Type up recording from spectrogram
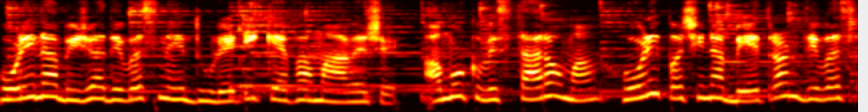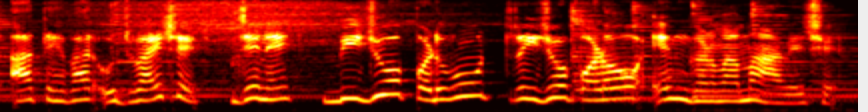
હોળીના બીજા દિવસને ધૂળેટી કહેવામાં આવે છે. અમુક વિસ્તારોમાં હોળી પછીના બે ત્રણ દિવસ આ તહેવાર ઉજવાય છે, જેને બીજો પડવું, ત્રીજો પડો એમ ગણવામાં આવે છે.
